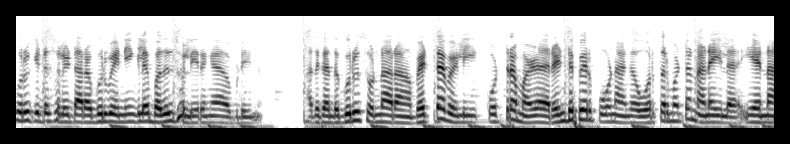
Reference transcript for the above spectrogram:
குரு கிட்ட சொல்லிட்டாரா குருவே நீங்களே பதில் சொல்லிடுங்க அப்படின்னு. அதுக்கு அந்த குரு சொன்னாராம் வெட்ட வெளி கொற்ற மழை ரெண்டு பேர் போனாங்க ஒருத்தர் மட்டும் நனையில ஏன்னா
